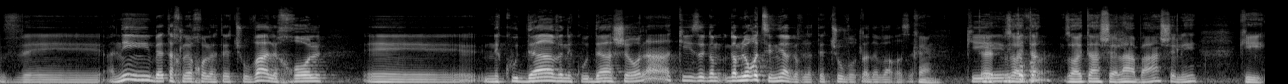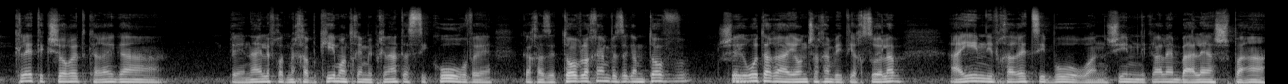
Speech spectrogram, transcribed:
ואני בטח לא יכול לתת תשובה לכל אה, נקודה ונקודה שעולה, כי זה גם, גם לא רציני אגב לתת תשובות לדבר הזה. כן. כי תראה, זו, מתוך... הייתה, זו הייתה השאלה הבאה שלי, כי כלי תקשורת כרגע בעיניי לפחות מחבקים אתכם מבחינת הסיקור, וככה זה טוב לכם, וזה גם טוב שיראו את הרעיון שלכם ויתייחסו אליו. האם נבחרי ציבור, או אנשים, נקרא להם בעלי השפעה,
